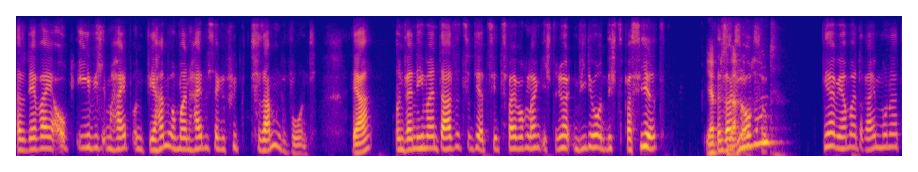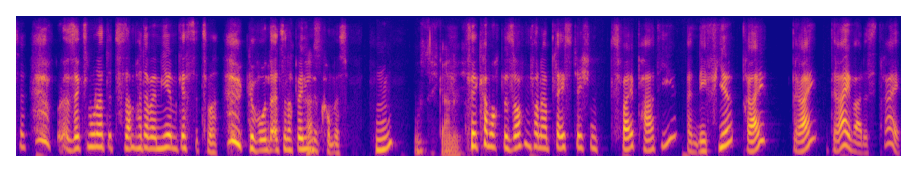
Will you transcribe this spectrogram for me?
Also der war ja auch ewig im Hype und wir haben ja auch mal ein halbes Jahr gefühlt zusammen gewohnt. Ja. Und wenn jemand da sitzt und dir erzählt zwei Wochen lang, ich drehe heute ein Video und nichts passiert, Ihr habt Dann sagst du auch so- gewohnt? ja, wir haben mal drei Monate oder sechs Monate zusammen, hat er bei mir im Gästezimmer gewohnt, als er nach Berlin Krass. gekommen ist. Hm? Wusste ich gar nicht. Phil kam auch besoffen von einer PlayStation 2 Party. Äh, nee, vier, drei, drei, drei war das, drei.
